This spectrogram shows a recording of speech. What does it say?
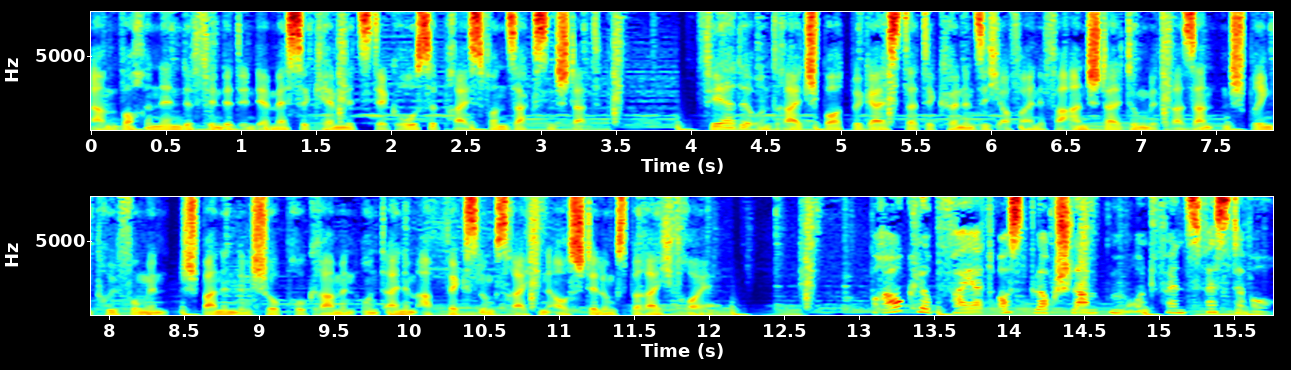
Am Wochenende findet in der Messe Chemnitz der große Preis von Sachsen statt. Pferde- und Reitsportbegeisterte können sich auf eine Veranstaltung mit rasanten Springprüfungen, spannenden Showprogrammen und einem abwechslungsreichen Ausstellungsbereich freuen. Brauclub feiert Ostblock-Schlampen und Fans Festival.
